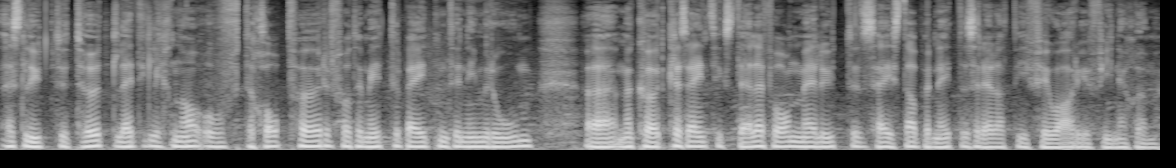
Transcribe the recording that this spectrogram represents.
Es läutet heute lediglich noch auf den Kopfhörer der Mitarbeitenden im Raum. Äh, man hört kein einziges Telefon mehr läuten. Das heisst aber nicht, dass relativ viele Anrufe reinkommen.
